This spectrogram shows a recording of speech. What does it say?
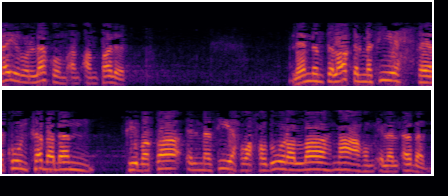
خير لكم أن أنطلق. لأن انطلاق المسيح سيكون سببا في بقاء المسيح وحضور الله معهم إلى الأبد.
